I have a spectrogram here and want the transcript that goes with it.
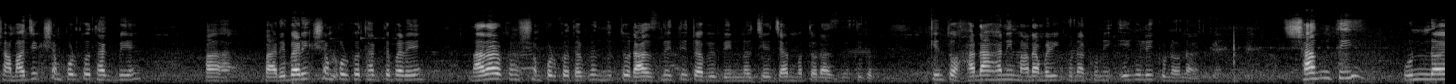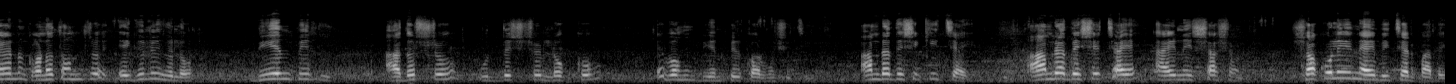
সামাজিক সম্পর্ক থাকবে পারিবারিক সম্পর্ক থাকতে পারে, নানা রকম সম্পর্ক থাকবে কিন্তু রাজনীতিটা হবে ভিন্ন, যে যার মতো রাজনীতি কিন্তু হানাহানি, মারামারি, খুনাখুনি এগুলি কোনো নয় শান্তি, উন্নয়ন, গণতন্ত্র এগুলি হলো বিএনপির আদর্শ, উদ্দেশ্য, লক্ষ্য এবং বিএনপির কর্মসূচি। আমরা দেশে কি চাই? আমরা দেশে চাই আইনের শাসন। সকলেই ন্যায় বিচার পাবে।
